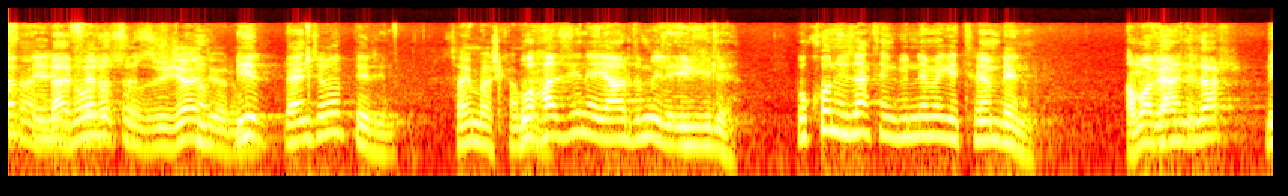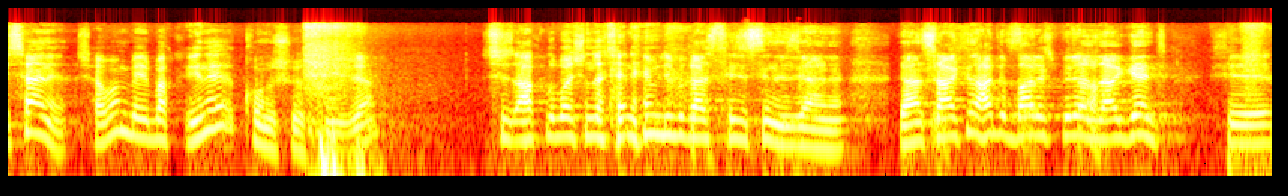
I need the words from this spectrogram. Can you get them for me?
cevap vereyim. Ne olursunuz rica ediyorum. Bir, ben cevap vereyim. Sayın Başkan. Bu hazine yardımı ile ilgili. Bu konuyu zaten gündeme getiren benim. Ama Yani- verdiler. Bir saniye Şaban Bey bak yine konuşuyorsunuz ya. Siz aklı başında deneyimli bir gazetecisiniz yani. Yani sakin hadi Barış biraz daha genç. Şey,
